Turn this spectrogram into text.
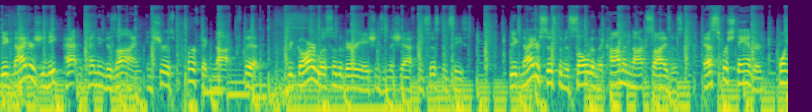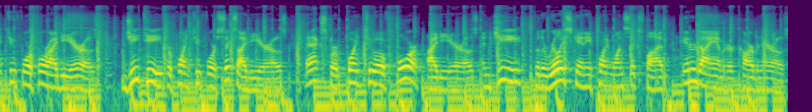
The ignitor's unique patent pending design ensures perfect nock fit regardless of the variations in the shaft consistencies. The ignitor system is sold in the common nock sizes, S for standard, .244 ID arrows, GT for .246 ID arrows, X for .204 ID arrows, and G for the really skinny .165 inner diameter carbon arrows.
